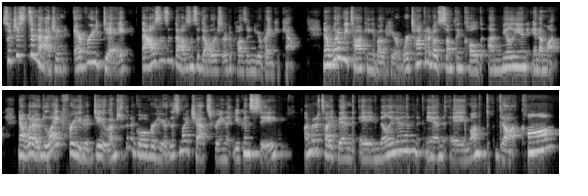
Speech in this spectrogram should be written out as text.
So just imagine every day, thousands and thousands of dollars are deposited in your bank account. Now, what are we talking about here? We're talking about something called a million in a month. Now, what I would like for you to do, I'm just going to go over here. This is my chat screen that you can see. I'm going to type in a million in a month.com.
